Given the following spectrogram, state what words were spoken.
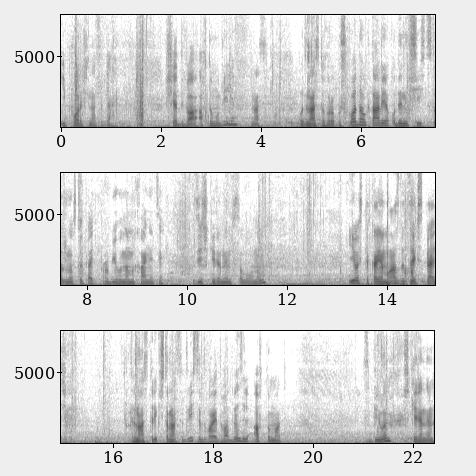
І поруч у нас іде ще два автомобілі. У нас 11-го року Шкода Октавія 1,6 195 пробігу на механіці зі шкіряним салоном. І ось така є Mazda CX5. 13 рік, 14200, 2,2 дизель, автомат з білим шкіряним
